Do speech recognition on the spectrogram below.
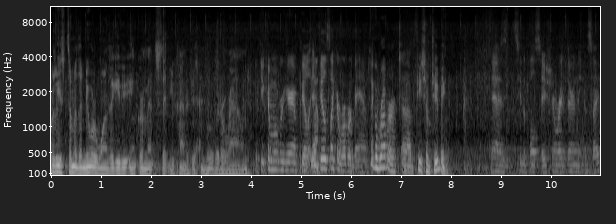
or at least some of the newer ones, they give you increments that you kind of just move it around. If you come over here and feel, Yeah. it feels like a rubber band. Like a rubber uh, piece of tubing. Yeah, see the pulsation right there on the inside?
